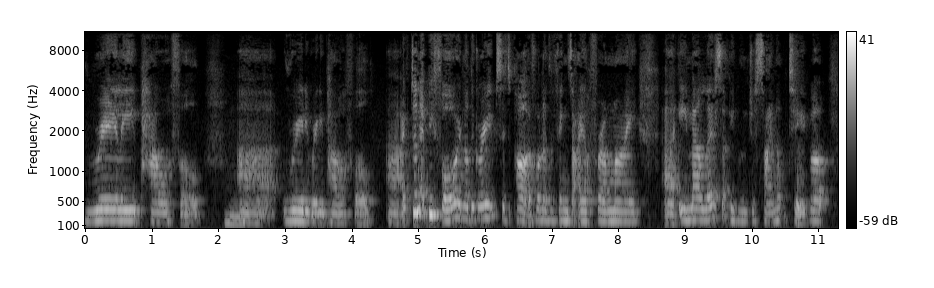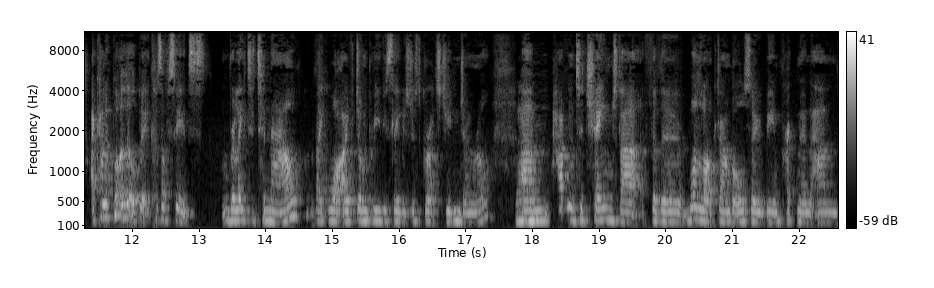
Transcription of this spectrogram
really powerful Mm. uh, really really powerful uh, i've done it before in other groups it's part of one of the things that i offer on my uh, email list that people can just sign up to but i kind of put a little bit because obviously it's related to now like what i've done previously was just gratitude in general. Um, having to change that for the one lockdown but also being pregnant and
